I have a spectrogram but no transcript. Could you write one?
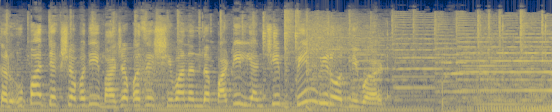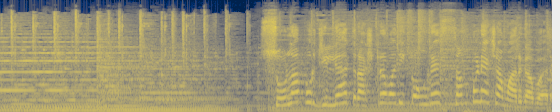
तर उपाध्यक्षपदी भाजपचे शिवानंद पाटील यांची बिनविरोध निवड. सोलापूर जिल्ह्यात राष्ट्रवादी काँग्रेस संपण्याच्या मार्गावर.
